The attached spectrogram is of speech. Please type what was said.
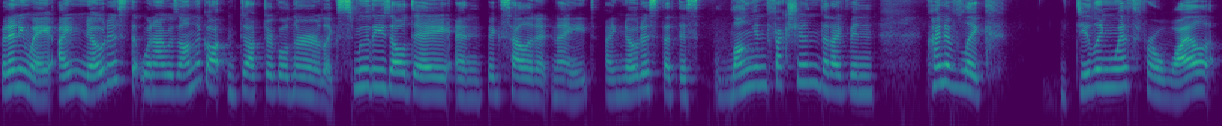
But anyway, I noticed that when I was on the Dr. Goldner like smoothies all day and big salad at night, I noticed that this lung infection that I've been kind of like dealing with for a while,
